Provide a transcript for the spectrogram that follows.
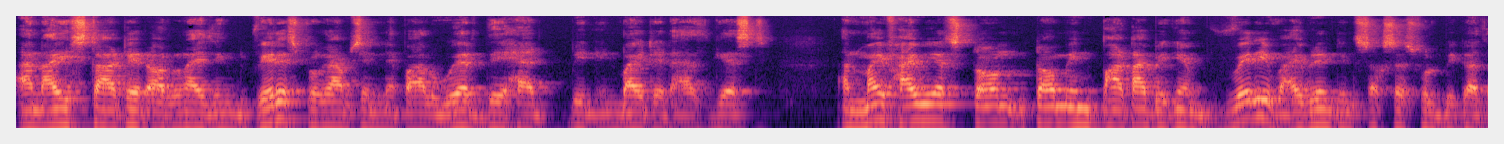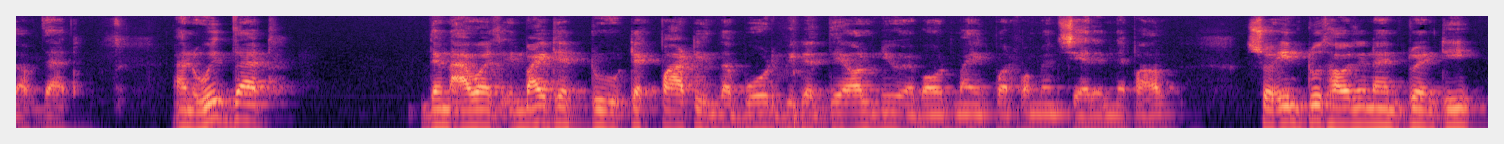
And I started organizing various programs in Nepal where they had been invited as guests. And my five years term, term in PATA became very vibrant and successful because of that. And with that, then I was invited to take part in the board because they all knew about my performance here in Nepal. So in 2020,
